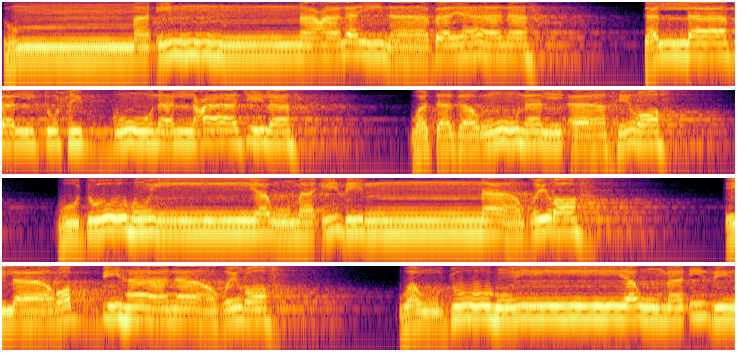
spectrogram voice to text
ثم ان علينا بيانه كلا بل تحبون العاجله وتذرون الاخره وجوه يومئذ ناظره إلى ربها ناظره ووجوه يومئذ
